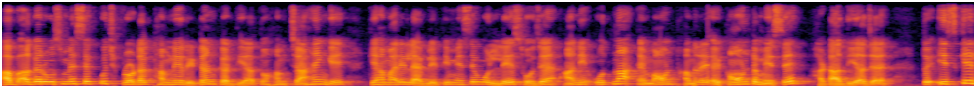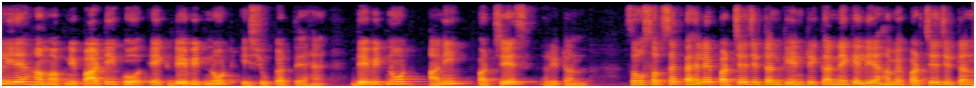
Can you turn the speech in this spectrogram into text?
अब अगर उसमें से कुछ प्रोडक्ट हमने रिटर्न कर दिया तो हम चाहेंगे कि हमारी लाइबिलिटी में से वो लेस हो जाए, यानी उतना अमाउंट हमारे अकाउंट में से हटा दिया जाए। तो इसके लिए हम अपनी पार्टी को एक डेबिट नोट इश्यू करते हैं। डेबिट नोट यानी परचेज रिटर्न सो so, सबसे पहले परचेज रिटर्न की एंट्री करने के लिए हमें परचेज रिटर्न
